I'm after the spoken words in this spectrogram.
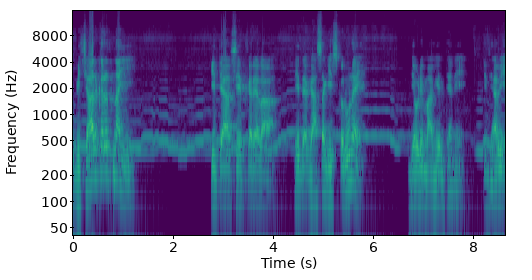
विचार करत नाही की त्या शेतकऱ्याला ते घासाघीस करू नये. जेवढे मागेल त्याने ते द्यावे.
